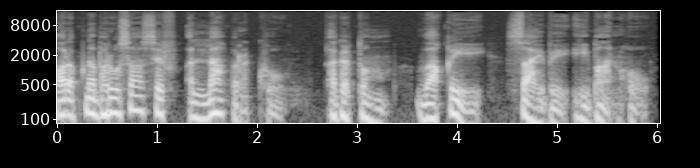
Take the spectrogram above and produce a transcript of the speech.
اور اپنا بھروسہ صرف اللہ پر رکھو۔ اگر تم واقعی صاحب ایمان ہو۔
